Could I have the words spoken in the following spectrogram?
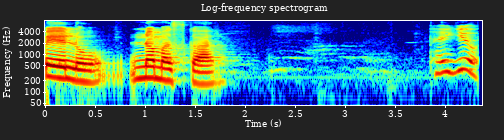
પહેલો. નમસ્કાર. થઈ ગયું?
